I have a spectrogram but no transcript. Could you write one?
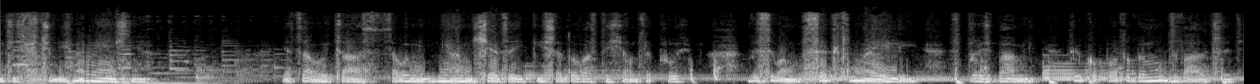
gdzie ćwiczyliśmy mięśnie. Ja cały czas, całymi dniami siedzę i piszę do Was tysiące próśb. Wysyłam setki maili z prośbami, tylko po to, by móc walczyć,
